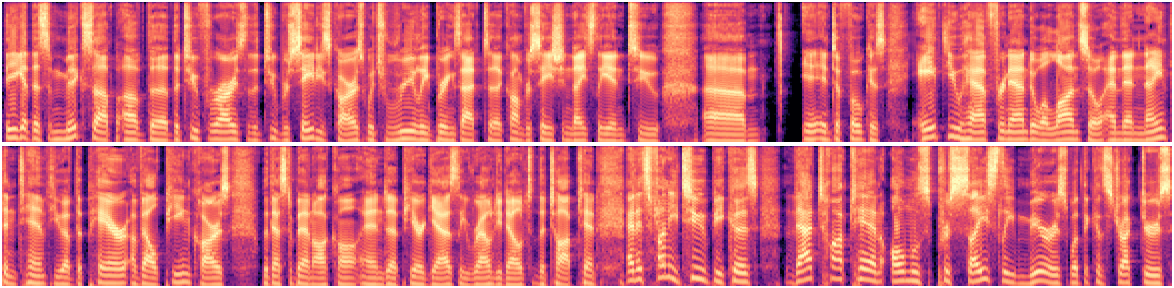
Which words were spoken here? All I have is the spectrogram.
then you get this mix up of the the two Ferraris and the two Mercedes cars, which really brings that uh, conversation nicely into um, into focus. Eighth, you have Fernando Alonso, and then ninth and tenth, you have the pair of Alpine cars with Esteban Ocon and uh, Pierre Gasly rounding out the top ten. And it's funny too because that top ten almost precisely mirrors what the constructors'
